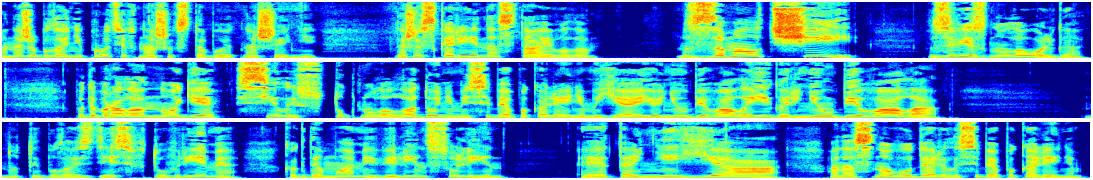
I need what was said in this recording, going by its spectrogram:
Она же была не против наших с тобой отношений, даже скорее настаивала. «Замолчи!» — взвизгнула Ольга. подобрала ноги, силой стукнула ладонями себя по коленям. «Я ее не убивала, Игорь, не убивала!» «Но ты была здесь в то время, когда маме ввели инсулин». «Это не я!» Она снова ударила себя по коленям.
